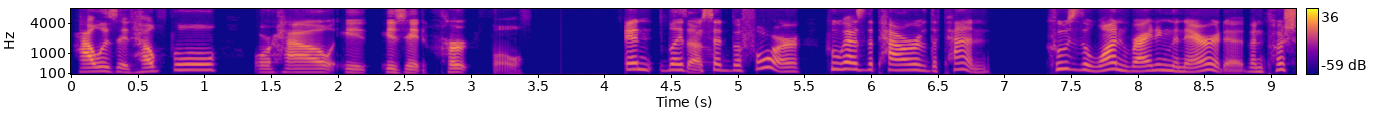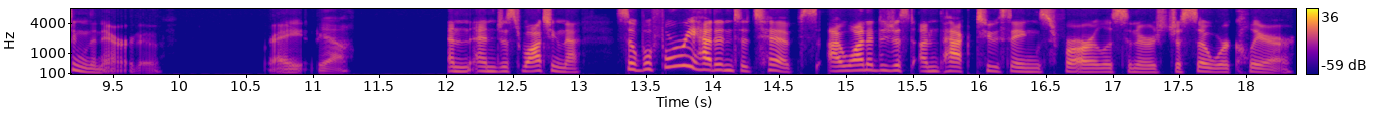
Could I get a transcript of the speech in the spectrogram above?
how is it helpful or how it is it hurtful? And like we So- said before, who has the power of the pen? Who's the one writing the narrative and pushing the narrative? Right. Yeah. And and just watching that. So before we head into tips, I wanted to just unpack two things for our listeners just so we're clear.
